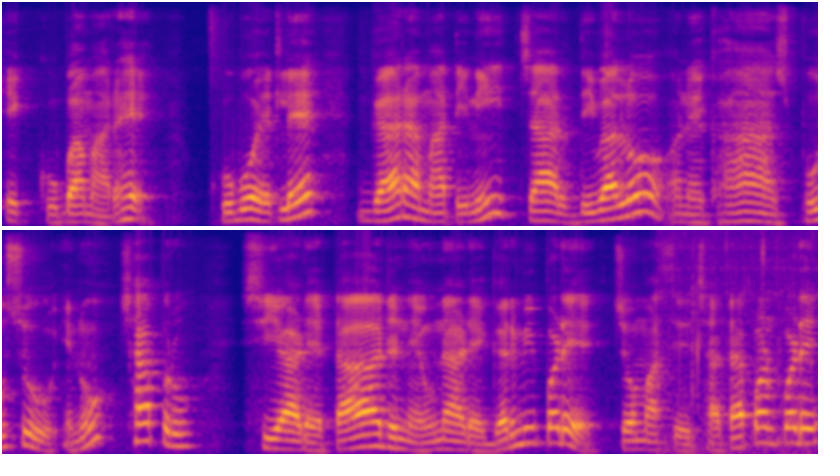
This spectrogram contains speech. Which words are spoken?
એક કૂબામાં રહે. કૂબો એટલે ગારા માટીની ચાર દિવાલો અને ઘાસ ભૂસું એનું છાપરું. શિયાળે ટાઢ ને ઉનાળે ગરમી પડે, ચોમાસે છાંટા પણ પડે.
